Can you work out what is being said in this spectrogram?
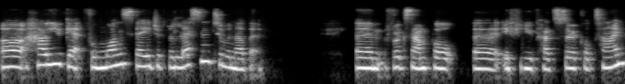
are how you get from one stage of the lesson to another. Um, for example, uh, if you've had circle time,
